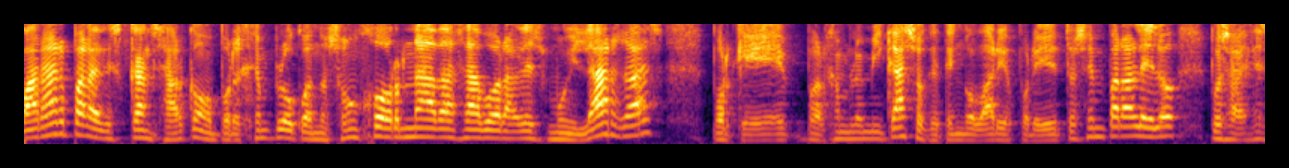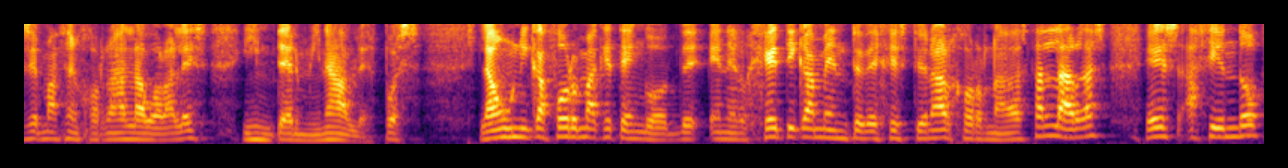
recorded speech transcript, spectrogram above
parar para descansar, como por ejemplo cuando son jornadas laborales muy largas, porque por ejemplo en mi caso que tengo varios proyectos en paralelo, pues a veces se me hacen jornadas laborales interminables. Pues la única forma que tengo de energéticamente de gestionar jornadas tan largas es haciendo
